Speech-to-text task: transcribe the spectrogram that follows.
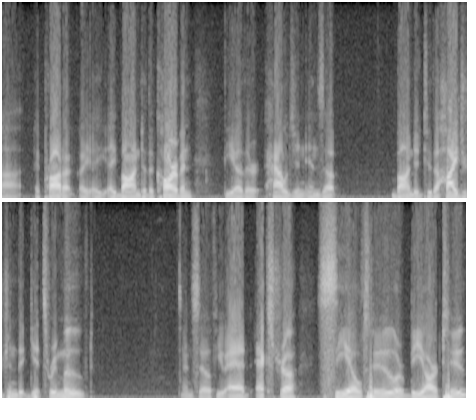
uh, a product, a, a bond to the carbon. The other halogen ends up bonded to the hydrogen that gets removed. And so if you add extra Cl2 or Br2,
